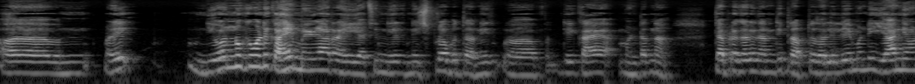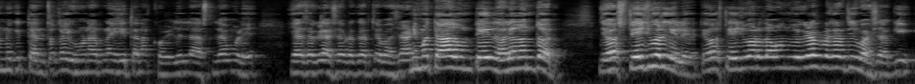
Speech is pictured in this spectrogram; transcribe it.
म्हणजे निवडणुकीमध्ये काही मिळणार नाही याची नि निष्प्रभता नि ते काय म्हणतात ना त्या प्रकारे त्यांना ती प्राप्त झालेली आहे. म्हणजे या निवडणुकीत त्यांचं काही होणार नाही हे त्यांना कळलेलं असल्यामुळे या सगळ्या अशा प्रकारच्या भाषा आणि मग त्या ते झाल्यानंतर जेव्हा स्टेजवर गेले तेव्हा स्टेजवर जाऊन वेगळ्या प्रकारची भाषा की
